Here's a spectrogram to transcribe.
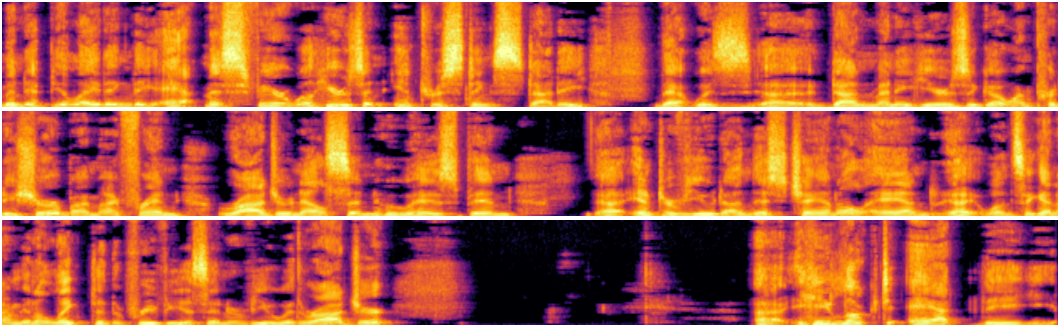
manipulating the atmosphere? Well, here's an interesting study that was uh, done many years ago. I'm pretty sure by my friend Roger Nelson, who has been uh, interviewed on this channel. And uh, once again, I'm going to link to the previous interview with Roger. Uh, he looked at the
